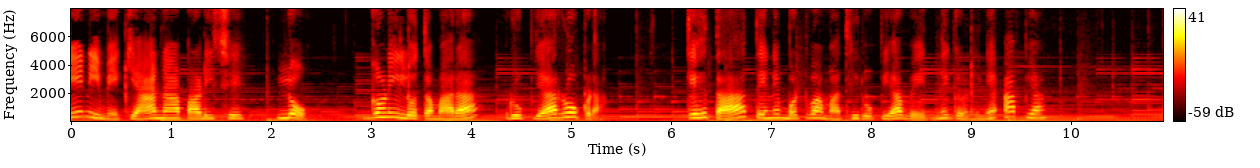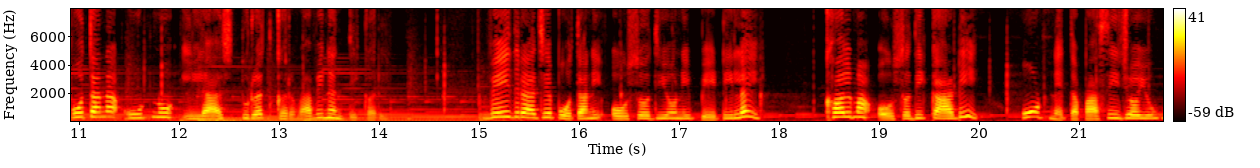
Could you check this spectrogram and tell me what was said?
એની મેં ક્યાં ના પાડી છે? લો, ગણી લો તમારા રૂપિયા રોકડા. કહેતા તેને બટવામાંથી રૂપિયા વેદને ગણીને આપ્યા. પોતાના ઊંટનો ઈલાજ તુરત કરવા વિનંતી કરી. વૈદરાજે પોતાની ઔષધિઓની પેટી લઈ ખલમાં ઔષધિ કાઢી ઊંટને તપાસી જોયું.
